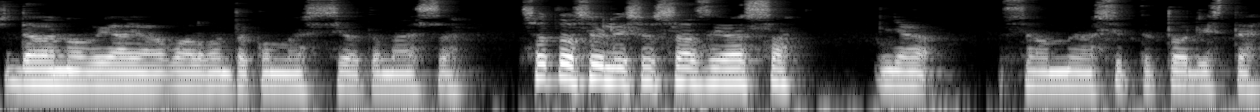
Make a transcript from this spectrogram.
Zhdanovia ja valvontakomissiota näissä sotasyyllisyysasioissa. Ja se on myös sitten todiste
